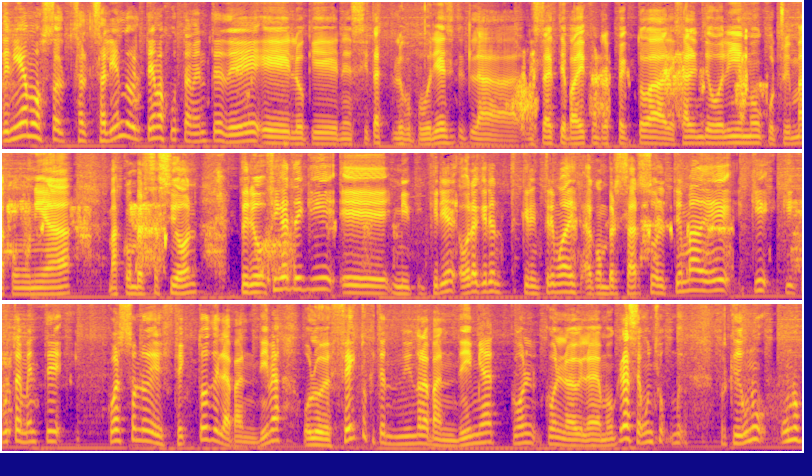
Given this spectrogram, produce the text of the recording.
veníamos saliendo del tema justamente de eh, lo que necesita, lo que podría necesitar este país con respecto a dejar el individualismo, construir más comunidad, más conversación. Pero fíjate que eh, ahora quiero que entremos a, conversar sobre el tema de que justamente cuáles son los efectos de la pandemia o los efectos que está teniendo la pandemia con, la, democracia. Mucho, porque uno, uno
